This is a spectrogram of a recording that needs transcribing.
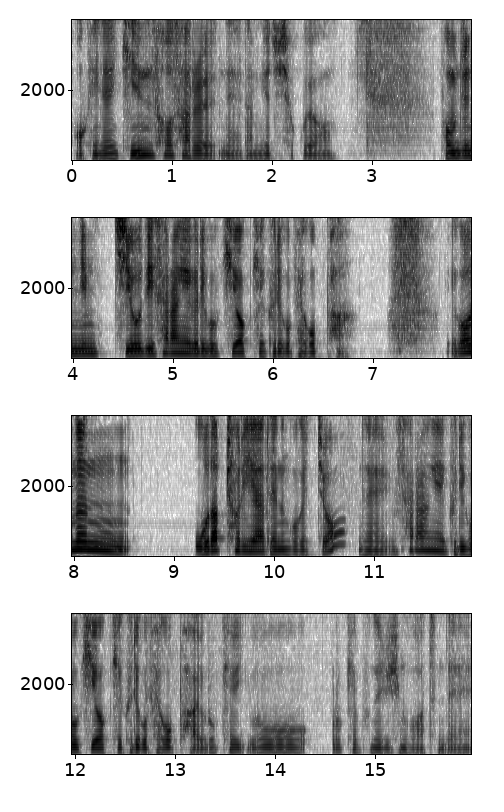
어, 굉장히 긴 서사를 네, 남겨주셨고요. 범주님, GOD 사랑해 그리고 기억해 그리고 배고파. 이거는 오답 처리해야 되는 거겠죠? 네. 사랑해, 그리고 기억해, 그리고 배고파. 이렇게, 요, 이렇게 보내주신 것 같은데.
